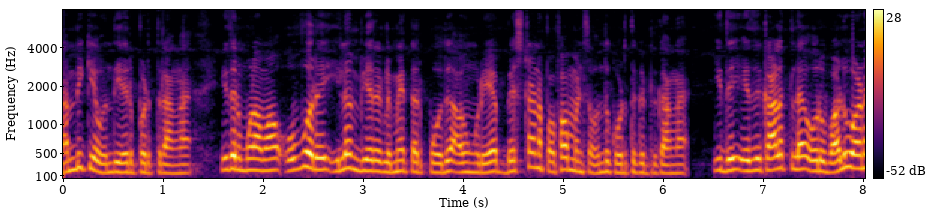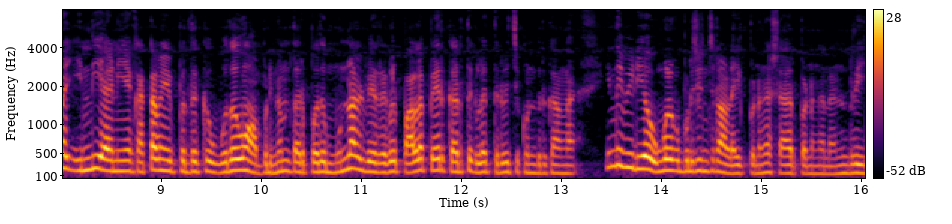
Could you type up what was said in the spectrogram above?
நம்பிக்கையை வந்து ஏற்படுத்துகிறாங்க இதன் மூலமாக ஒவ்வொரு இளம் வீரர்களுமே தற்போது அவங்களுடைய பெஸ்ட்டான பர்ஃபார்மன்ஸை வந்து கொடுத்துக்கிட்டு இருக்காங்க. இது எதிர்காலத்தில் ஒரு வலுவான இந்திய அணியை கட்டமைப்பதற்கு உதவும் அப்படின்னும் தற்போது முன்னாள் வீரர்கள் பல பேர் கருத்துக்களை தெரிவித்து கொண்டிருக்காங்க. இந்த வீடியோ உங்களுக்கு பிடிச்சிருந்துச்சுன்னா லைக் பண்ணுங்கள் ஷேர் பண்ணுங்கள் நன்றி.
